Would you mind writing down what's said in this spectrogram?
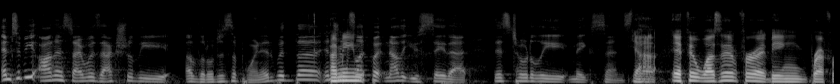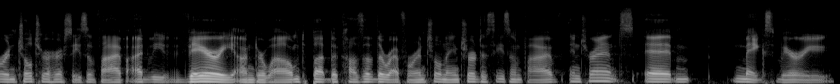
And to be honest, I was actually a little disappointed with the entrance mean- look, but now that you say that, this totally makes sense. Yeah. The- If it wasn't for it being referential to her season five, I'd be very underwhelmed. But because of the referential nature to season five entrance, it m- makes very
